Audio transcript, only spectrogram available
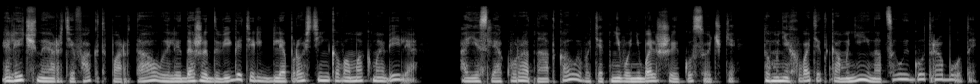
Личный артефакт-портал или даже двигатель для простенького макмобиля. А если аккуратно откалывать от него небольшие кусочки, то мне хватит камней на целый год работы.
